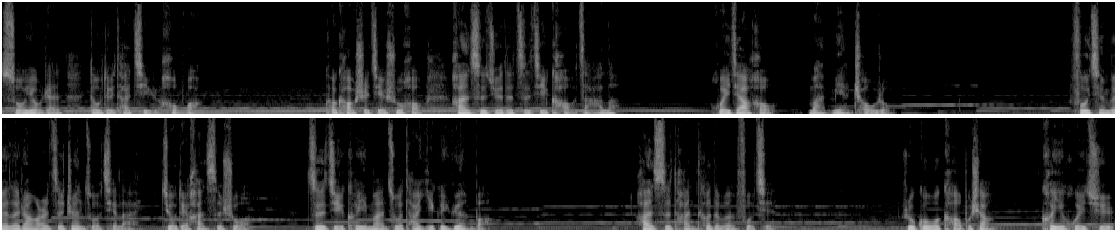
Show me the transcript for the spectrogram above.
所有人都对他寄予厚望。可考试结束后，汉斯觉得自己考砸了，回家后满面愁容。父亲为了让儿子振作起来，就对汉斯说：“自己可以满足他一个愿望。”汉斯忐忑地问父亲：“如果我考不上，可以回去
